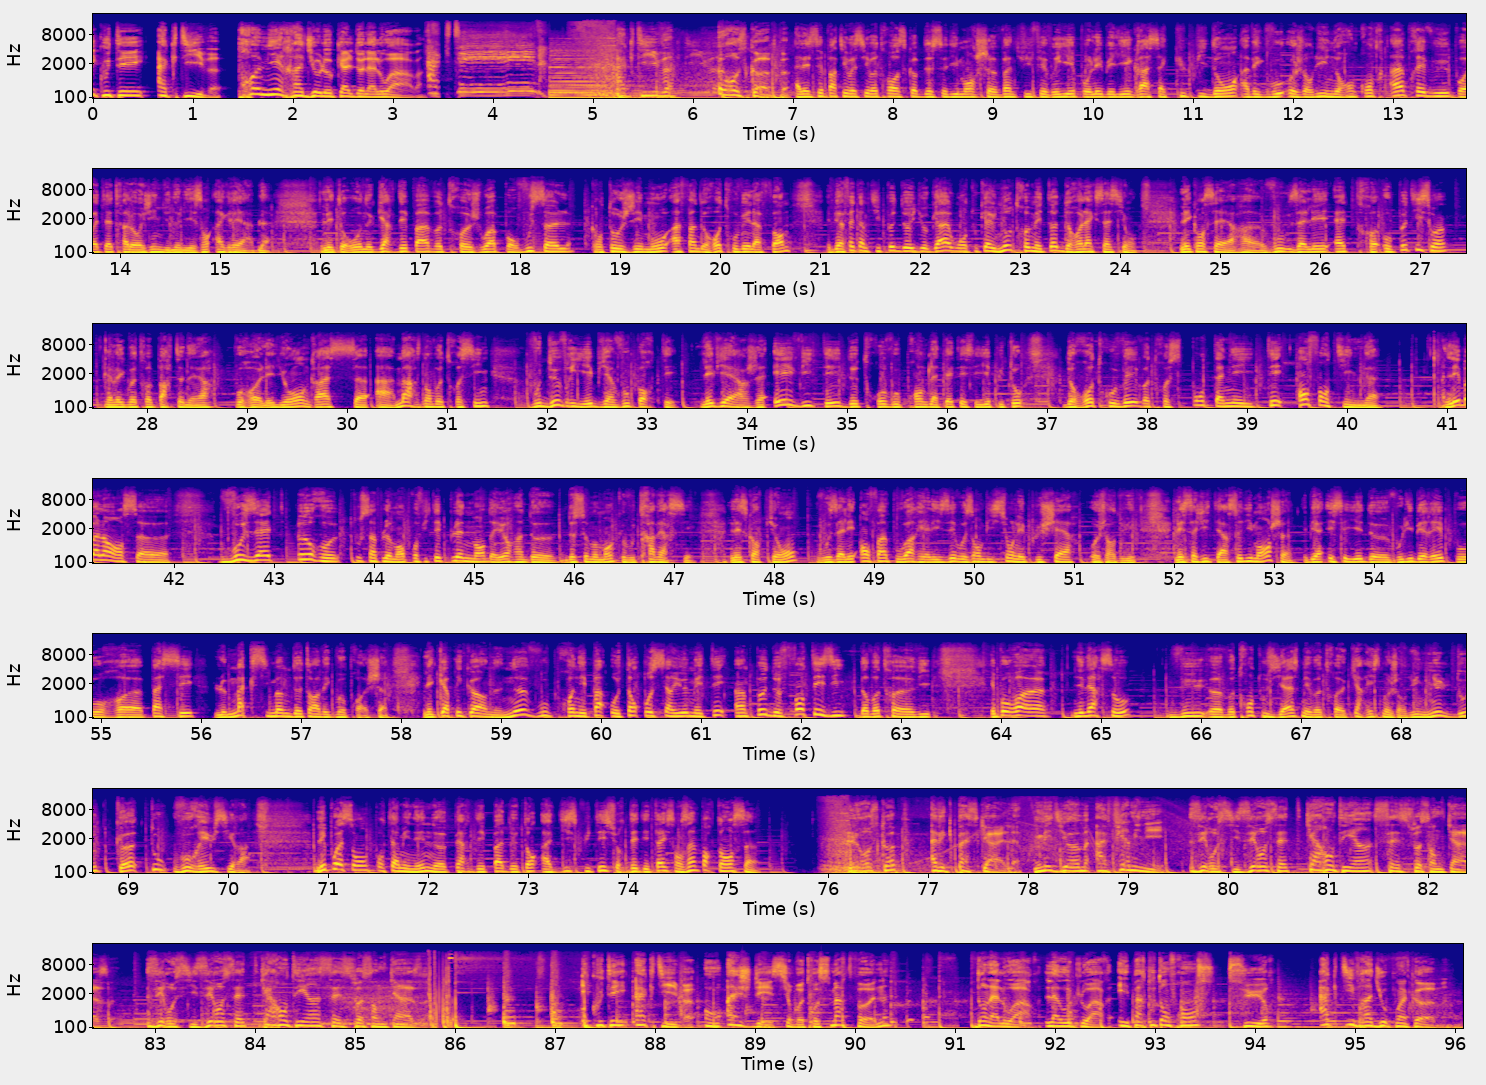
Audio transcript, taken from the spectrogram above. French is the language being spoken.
Vous écoutez Active, première radio locale de la Loire. Active. Active, Horoscope. Allez, c'est parti. Voici votre horoscope de ce dimanche 28 février pour les béliers grâce à Cupidon. Avec vous aujourd'hui, une rencontre imprévue pourrait être à l'origine d'une liaison agréable. Les taureaux, ne gardez pas votre joie pour vous seul. Quant aux gémeaux, afin de retrouver la forme, eh bien, faites un petit peu de yoga ou en tout cas une autre méthode de relaxation. Les cancers, vous allez être aux petits soins avec votre partenaire. Pour les lions, grâce à Mars dans votre signe, vous devriez bien vous porter. Les vierges, évitez de trop vous prendre la tête, essayez plutôt de retrouver votre spontanéité enfantine. Les balances, euh, vous êtes heureux tout simplement, profitez pleinement d'ailleurs hein, de, de ce moment que vous traversez. Les scorpions, vous allez enfin pouvoir réaliser vos ambitions les plus chères aujourd'hui. Les sagittaires, ce dimanche, eh bien essayez de vous libérer pour euh, passer le maximum de temps avec vos proches. Les capricornes, ne vous prenez pas autant au sérieux, mettez un peu de fantaisie dans votre euh, vie. Et pour euh, les versos, vu euh, votre enthousiasme et votre charisme aujourd'hui, nul doute que tout vous réussira. Les poissons, pour terminer, ne perdez pas de temps à discuter sur des détails sans importance. L'horoscope avec Pascal, médium à Firmini. 06 07 41 16 75. 06 07 41 16 75. Écoutez Active en HD sur votre smartphone, dans la Loire, la Haute-Loire et partout en France, sur activeradio.com.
